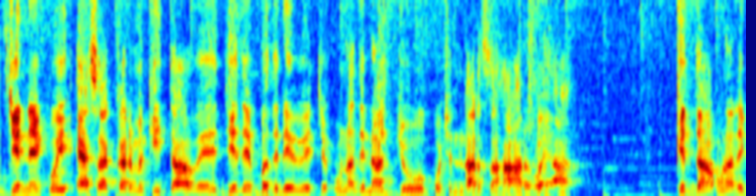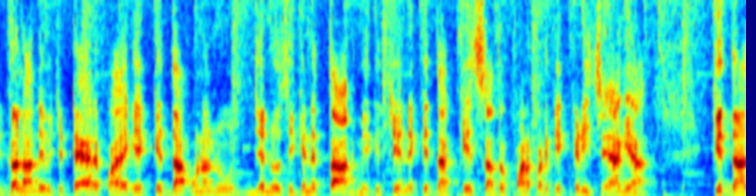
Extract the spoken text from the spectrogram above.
ਜਿਨੇ ਕੋਈ ਐਸਾ ਕਰਮ ਕੀਤਾ ਹੋਵੇ, ਜਿਹਦੇ ਬਦਲੇ ਵਿੱਚ ਉਹਨਾਂ ਦੇ ਨਾਲ ਜੋ ਕੁਝ ਨਰਸੰਹਾਰ ਹੋਇਆ ਕਿੱਦਾਂ ਉਹਨਾਂ ਦੇ ਗਲਾਂ ਦੇ ਵਿੱਚ ਟਾਇਰ ਪਾਏ ਗਏ, ਕਿੱਦਾਂ ਉਹਨਾਂ ਨੂੰ ਜਿਹਨੂੰ ਅਸੀਂ ਕਹਿੰਦੇ ਧਾਰਮਿਕ ਚਿੰਨ੍ਹ, ਕਿੱਦਾਂ ਕੇਸਾਂ ਤੋਂ ਫੜ ਫੜ ਕੇ ਘੜੀਸਿਆ ਗਿਆ, ਕਿੱਦਾਂ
